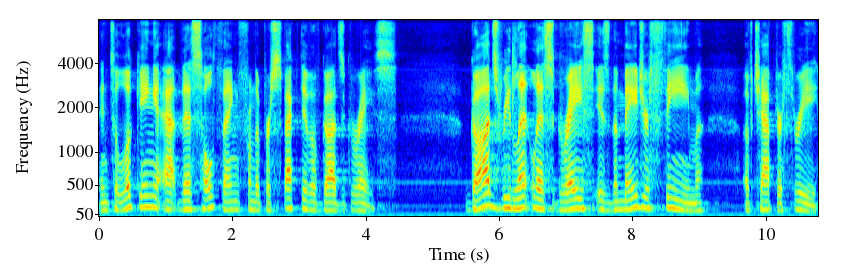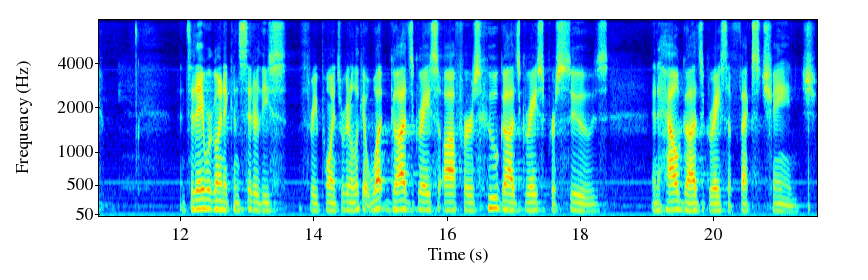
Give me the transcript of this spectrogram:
into looking at this whole thing from the perspective of God's grace. God's relentless grace is the major theme of chapter 3. And today we're going to consider these three points. We're going to look at what God's grace offers, who God's grace pursues, and how God's grace affects change.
